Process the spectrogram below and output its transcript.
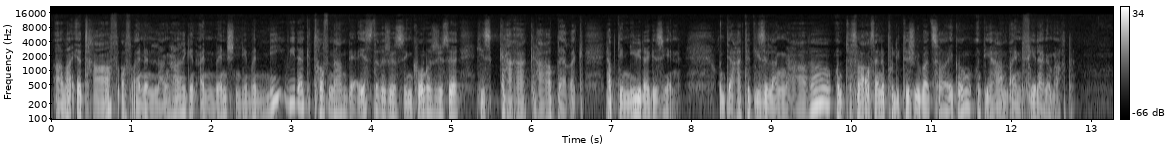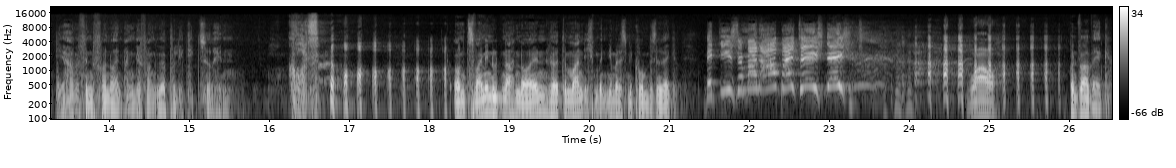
aber er traf auf einen langhaarigen, einen Menschen, den wir nie wieder getroffen haben. Der Regisseur, Synchronregisseur hieß Karakarberg. Ich habe den nie wieder gesehen. Und der hatte diese langen Haare und das war auch seine politische Überzeugung. Und die haben einen Fehler gemacht. Die haben fünf vor neun angefangen, über Politik zu reden. Gott. Um zwei Minuten nach neun hörte man, ich nehme mal das Mikro ein bisschen weg, mit diesem Mann arbeite ich nicht! Wow. und war weg.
